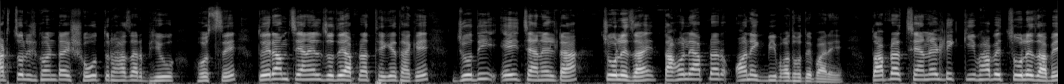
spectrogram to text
আটচল্লিশ ঘন্টায় সত্তর হাজার ভিউ হচ্ছে, তো এরম চ্যানেল যদি আপনার থেকে থাকে, যদি এই চ্যানেলটা চলে যায়, তাহলে আপনার অনেক বিপদ হতে পারে। তো আপনার চ্যানেলটি কীভাবে চলে যাবে?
